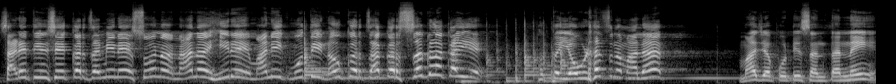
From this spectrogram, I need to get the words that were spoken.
साडेतीनशे एकर जमीन आहे सोनं नाणं हिरे माणिक मोती नौकर चाकर सगळं काही आहे. फक्त एवढंच ना मालक? माझ्या पोटी संतान नाही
